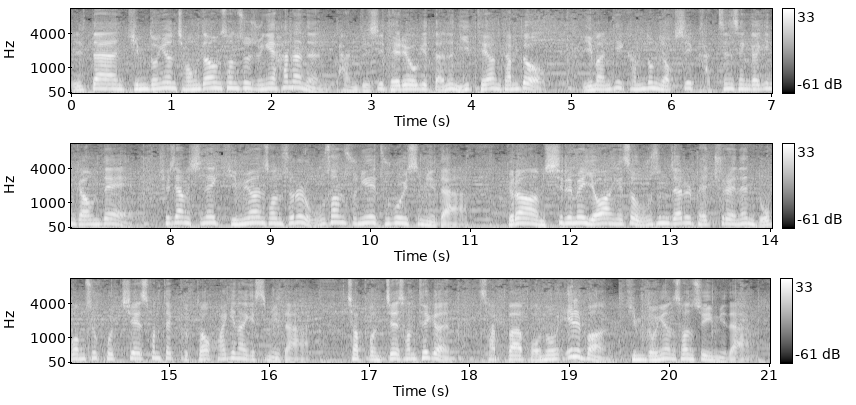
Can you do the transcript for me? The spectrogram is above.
일단 김동현, 정다운 선수 중에 하나는 반드시 데려오겠다는 이태현 감독. 이만기 감독 역시 같은 생각인 가운데 최장신의 김유한 선수를 우선순위에 두고 있습니다. 그럼 씨름의 여왕에서 우승자를 배출해낸 노범수 코치의 선택부터 확인하겠습니다. 첫 번째 선택은 삿바 번호 1번 김동현 선수입니다.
